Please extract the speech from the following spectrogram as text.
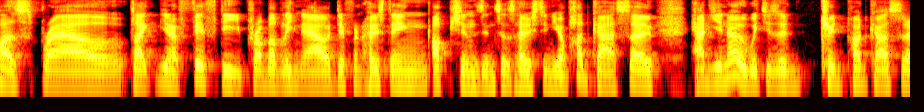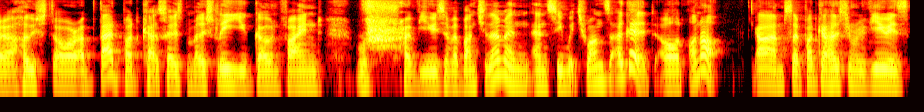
Buzzsprout, like, you know, 50 probably now different hosting options into hosting your podcast. So how do you know which is a good podcast or a host or a bad podcast host? Mostly you go and find reviews of a bunch of them and, and see which ones are good or, or not. Um, so podcast hosting review is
